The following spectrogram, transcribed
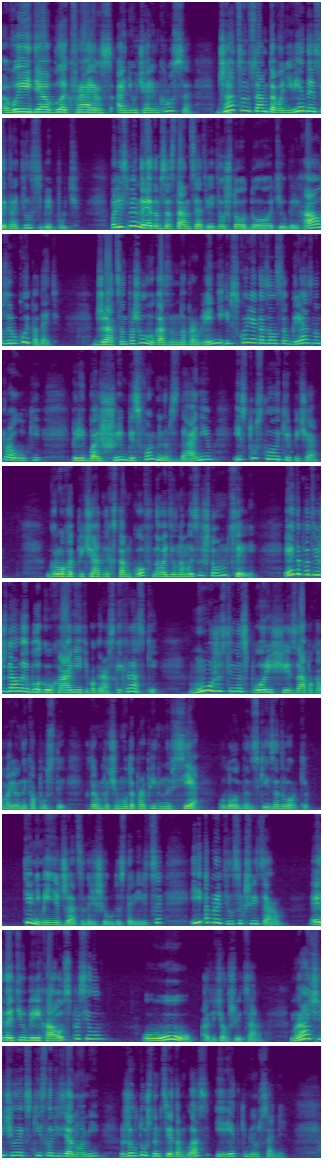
Выйдя в Блэкфрайерс, а не у Чаринг-Кросса, Джадсон, сам того не ведая, сократил себе путь. Полисмен рядом со станцией ответил, что до Тилбери-хауза рукой подать. Джадсон пошел в указанном направлении и вскоре оказался в грязном проулке перед большим бесформенным зданием из тусклого кирпича. Грохот печатных станков наводил на мысль, что он у цели. Это подтверждало и благоухание типографской краски, мужественно спорящие с запахом вареной капусты, которым почему-то пропитаны все лондонские задворки. Тем не менее Джадсон решил удостовериться и обратился к швейцару. «Это Тилбери Хаус?» — спросил он. «У-у-у!» — отвечал швейцар. Мрачный человек с кислой физиономией, желтушным цветом глаз и редкими усами.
